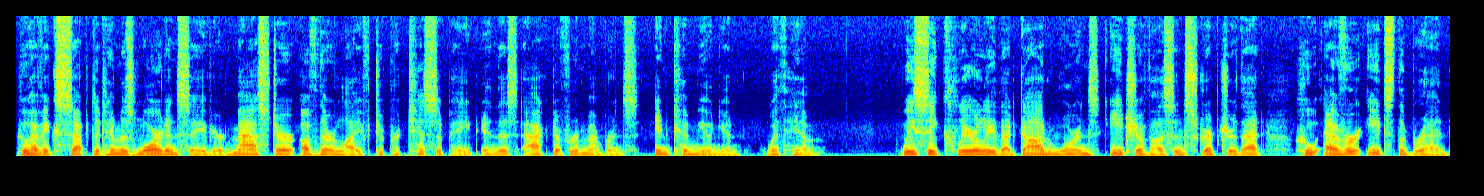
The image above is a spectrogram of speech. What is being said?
who have accepted Him as Lord and Savior, Master of their life, to participate in this act of remembrance in communion with Him. We see clearly that God warns each of us in Scripture that Whoever eats the bread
